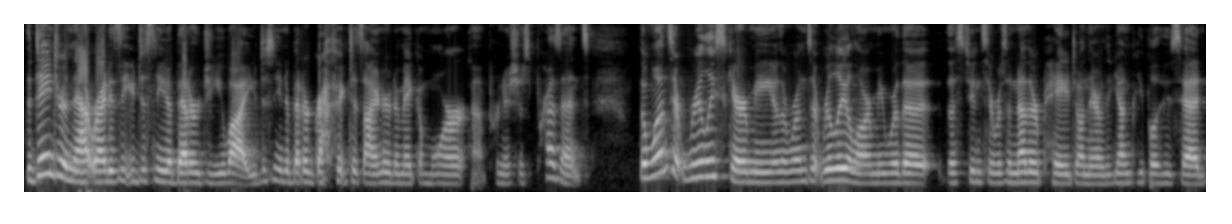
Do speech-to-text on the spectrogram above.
the danger in that, right, is that you just need a better GUI. You just need a better graphic designer to make a more uh, pernicious presence. The ones that really scared me, or the ones that really alarmed me, were the the students. There was another page on there, the young people who said,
